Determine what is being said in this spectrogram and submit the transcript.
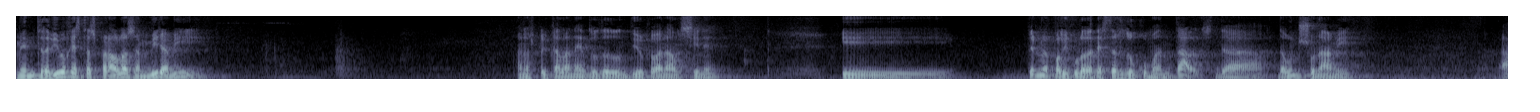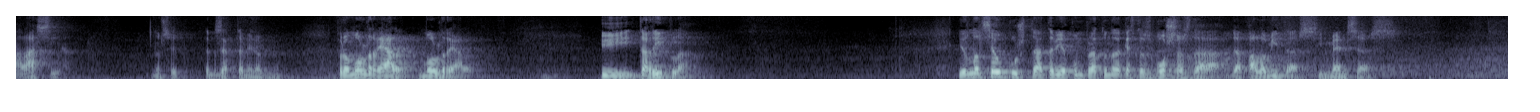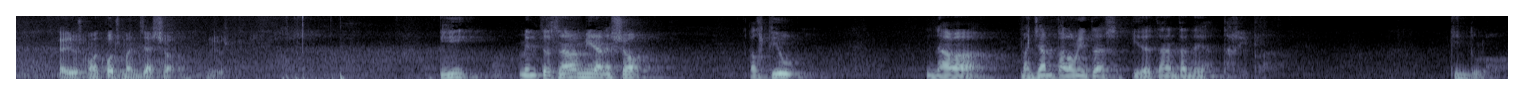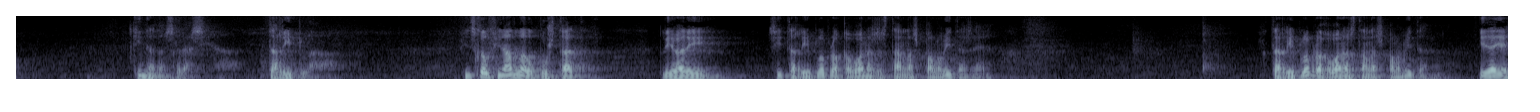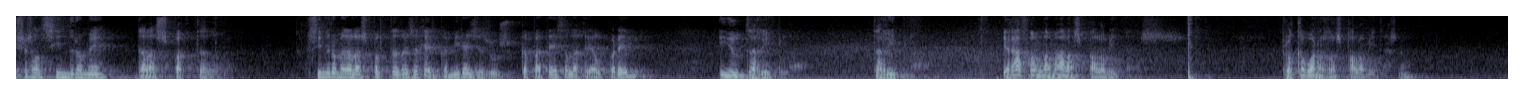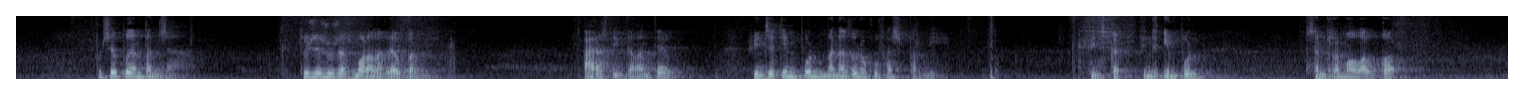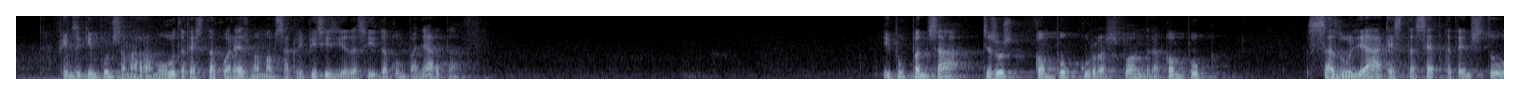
Mentre diu aquestes paraules, em mira a mi. Han explicat l'anècdota d'un tio que va anar al cine i era una pel·lícula d'aquestes documentals d'un tsunami a l'Àsia. No sé exactament on, no? Però molt real, molt real. I terrible. I al seu costat havia comprat una d'aquestes bosses de, de palomites immenses. Que dius, com et pots menjar això? I mentre anava mirant això, el tio anava menjant palomites i de tant en tant deia, terrible. Quin dolor. Quina desgràcia. Terrible. Fins que al final del costat li va dir Sí, terrible, però que bones estan les palomites, eh? Terrible, però que bones estan les palomites. I deia, això és el síndrome de l'espectador. El síndrome de l'espectador és aquell que mira Jesús, que pateix a la creu per ell, i diu, terrible, terrible. I agafa amb la mà les palomites. Però que bones les palomites, no? Potser ho podem pensar. Tu, Jesús, has mort a la creu per mi. Ara estic davant teu fins a quin punt me n'adono que ho fas per mi? Fins, que, fins a quin punt se'm remou el cor? Fins a quin punt se m'ha remogut aquesta quaresma amb els sacrificis i he decidit acompanyar-te? I puc pensar, Jesús, com puc correspondre? Com puc sadollar aquesta set que tens tu?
